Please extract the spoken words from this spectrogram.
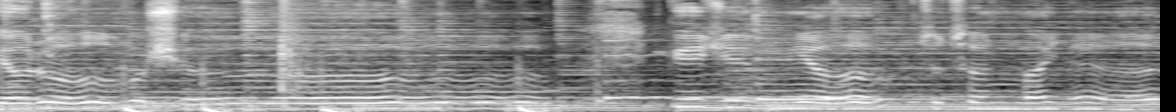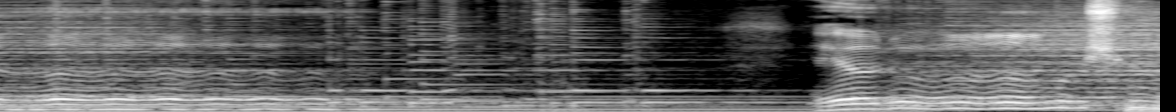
yorulmuşum. Gücüm yok tutunmaya Yorulmuşum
